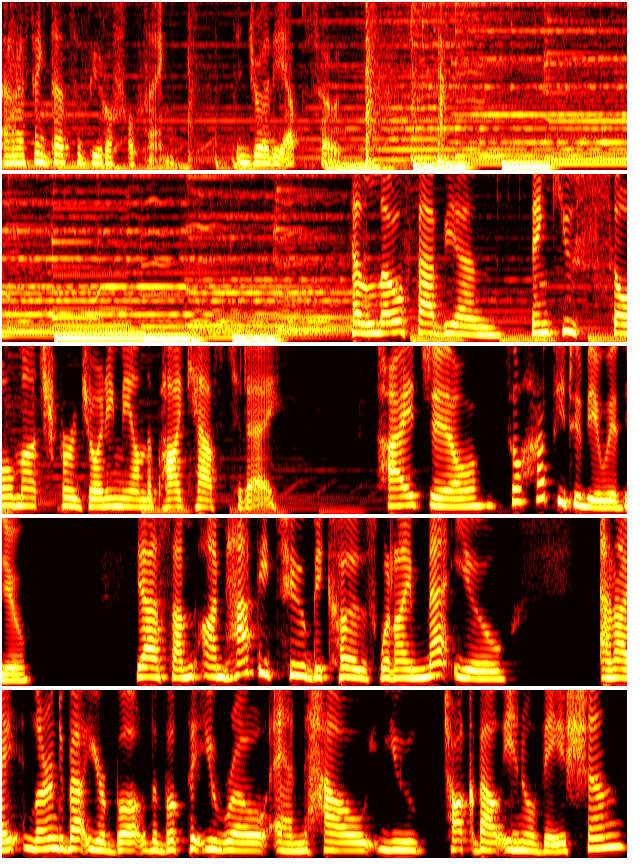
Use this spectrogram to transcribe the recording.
And I think that's a beautiful thing. Enjoy the episode. Hello, Fabienne. Thank you so much for joining me on the podcast today. Hi, Jill. So happy to be with you. Yes, I'm I'm happy too because when I met you and I learned about your book, the book that you wrote and how you talk about innovation,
